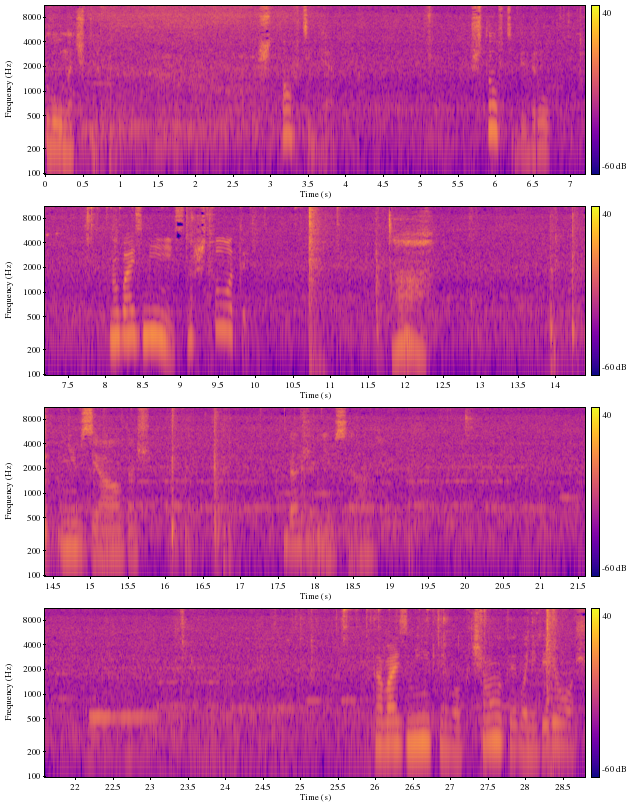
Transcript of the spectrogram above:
К луночке. Что в тебе? Что в тебе, друг? Ну возьмись, ну что ты? Не взял даже. Даже не взял. Да возьми ты его. Почему ты его не берешь?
